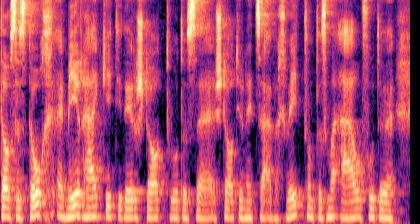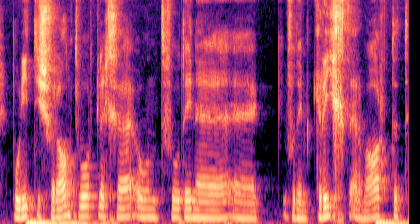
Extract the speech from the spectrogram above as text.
dass es doch eine Mehrheit gibt in der Stadt, wo das äh, Stadion jetzt einfach will und dass man auch von den politisch Verantwortlichen und von den äh, von dem Gericht erwartet,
